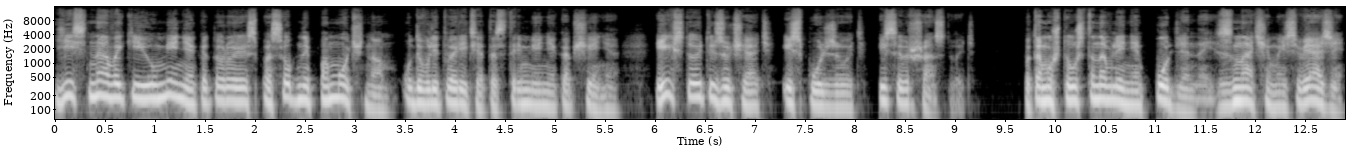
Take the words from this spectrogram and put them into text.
Есть навыки и умения, которые способны помочь нам удовлетворить это стремление к общению. их стоит изучать, использовать и совершенствовать. Потому что установление подлинной, значимой связи,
